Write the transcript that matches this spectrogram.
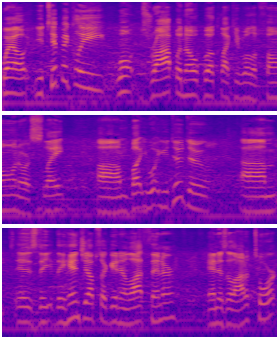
Well, you typically won't drop a notebook like you will a phone or a slate, um, but what you do do um, is the the hinge ups are getting a lot thinner, and there's a lot of torque.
